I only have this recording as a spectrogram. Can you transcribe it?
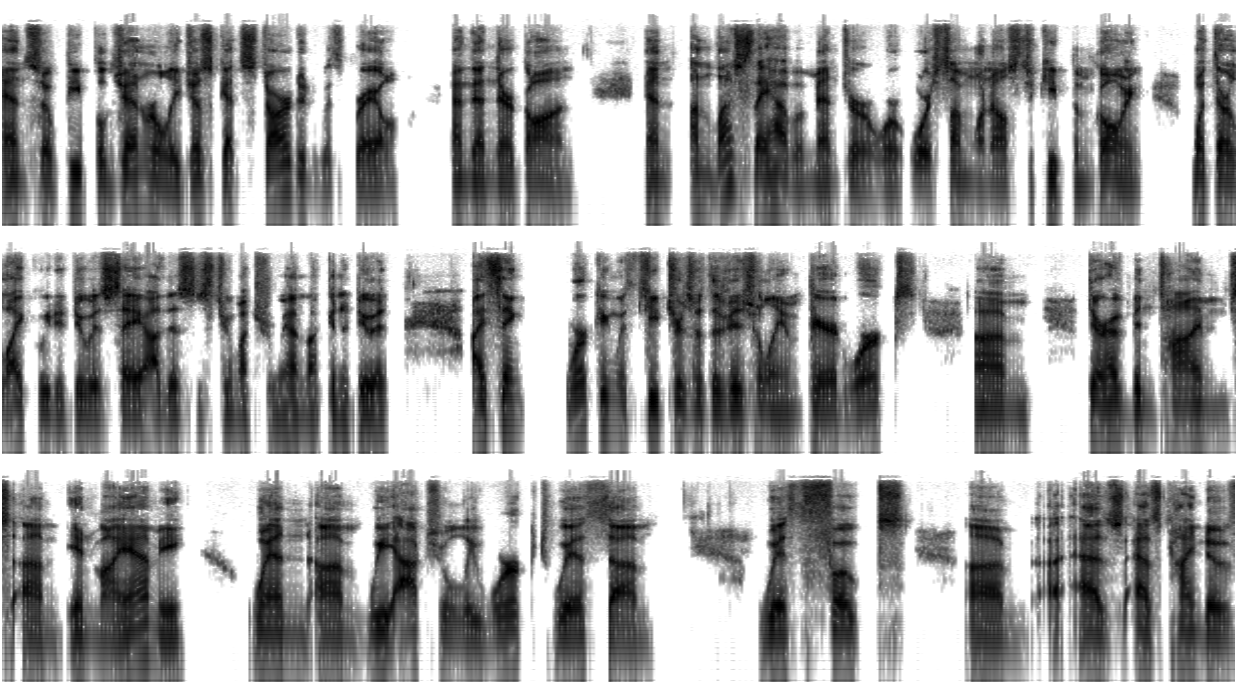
and so people generally just get started with Braille and then they're gone. And unless they have a mentor or, or someone else to keep them going, what they're likely to do is say, oh, this is too much for me. I'm not going to do it. I think working with teachers of the visually impaired works. Um, there have been times um, in Miami when um, we actually worked with um, with folks um, as as kind of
